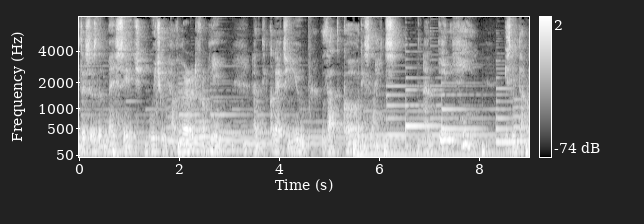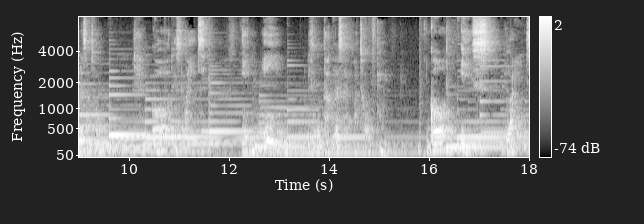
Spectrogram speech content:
This is the message which we have heard from him and declare to you that God is light and in him is no darkness at all. God is light. In him is no darkness at all. God is light.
